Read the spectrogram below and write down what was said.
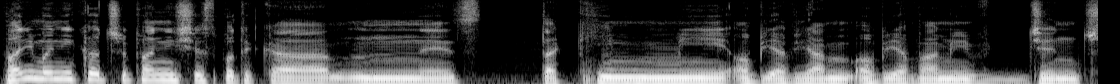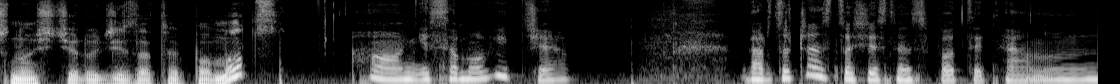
Pani Moniko, czy pani się spotyka mm, z takimi objawami, objawami wdzięczności ludzi za tę pomoc? O, niesamowicie. Bardzo często się z tym spotykam.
